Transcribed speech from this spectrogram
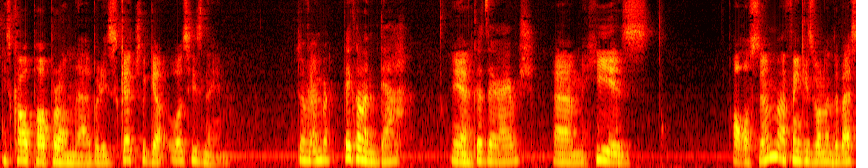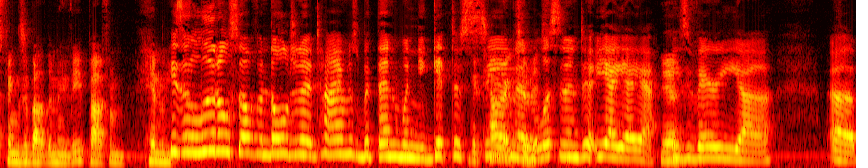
he's called Popper on there, but he's actually got what's his name? Don't remember. They call him Da Yeah, because they're Irish. um, he is awesome. I think he's one of the best things about the movie, apart from him. He's a little self-indulgent at times, but then when you get to see him and is- listening to, yeah, yeah, yeah, Yeah. he's very uh, uh,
